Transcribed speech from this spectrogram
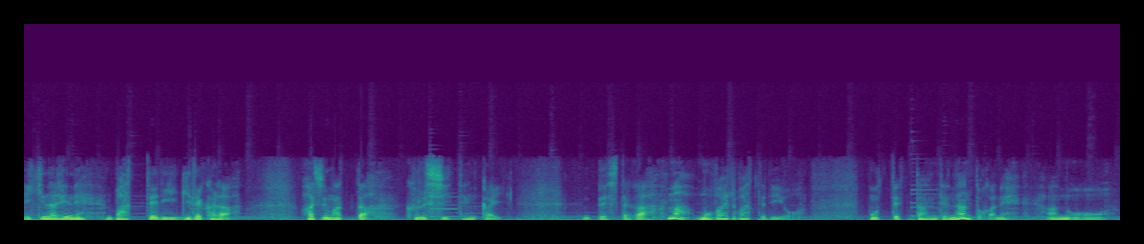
いきなりね、バッテリー切れから始まった苦しい展開。でしたが、まあ、モバイルバッテリーを持ってったんで、なんとかね、あのー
